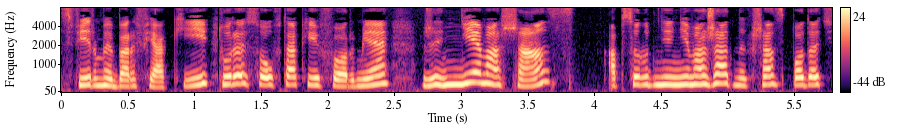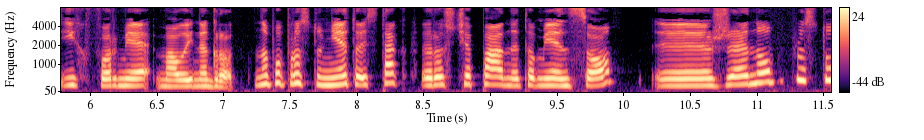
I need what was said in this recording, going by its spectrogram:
z firmy Barfiaki, które są w takiej formie, że nie ma szans, absolutnie nie ma żadnych szans podać ich w formie małej nagrody. No po prostu nie, to jest tak rozciapane to mięso, Y, że no po prostu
